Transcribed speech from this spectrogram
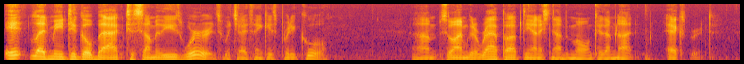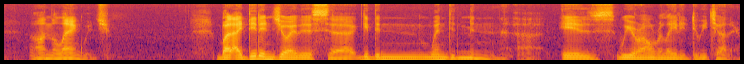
it led me to go back to some of these words, which I think is pretty cool. Um, so I'm going to wrap up the Anishinaabe because I'm not expert on the language. But I did enjoy this. Uh, Gidin Wendinmin uh, is we are all related to each other.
